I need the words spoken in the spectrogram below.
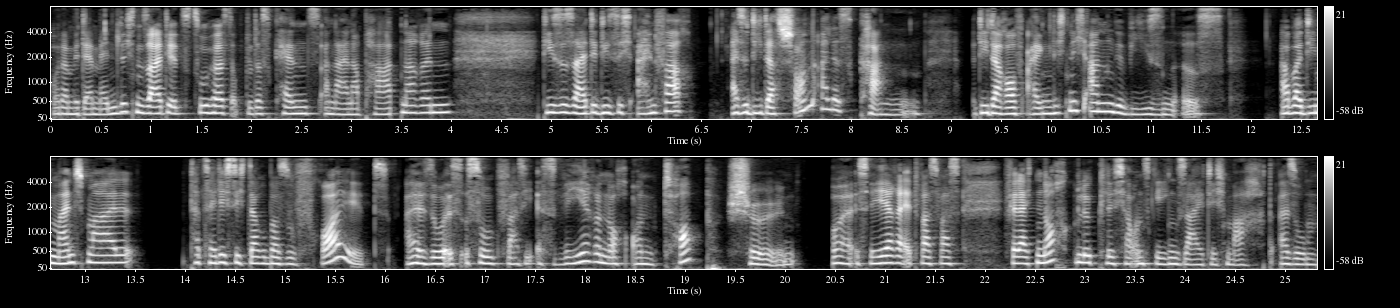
oder mit der männlichen Seite jetzt zuhörst, ob du das kennst an deiner Partnerin. Diese Seite, die sich einfach, also die das schon alles kann, die darauf eigentlich nicht angewiesen ist, aber die manchmal tatsächlich sich darüber so freut. Also es ist so quasi, es wäre noch on top schön es wäre etwas, was vielleicht noch glücklicher uns gegenseitig macht. Also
